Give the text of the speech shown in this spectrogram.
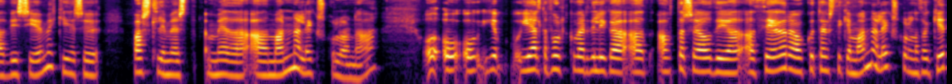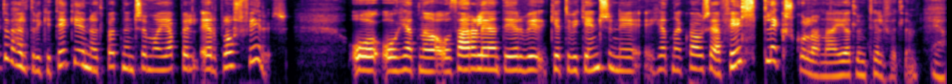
að við séum ekki þessu basli með, með að manna leikskólana. Og, og ég, ég held að fólk verði líka að átta sig á því að, að þegar okkur tekst ekki að manna leikskólana þá getum við heldur ekki tekið inn öll börnin sem að jafnvel er plás fyrir og, og hérna og þar að leiðandi við, getum við ekki einsinni hérna að fyllt leikskólana í öllum tilfellum. Já.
